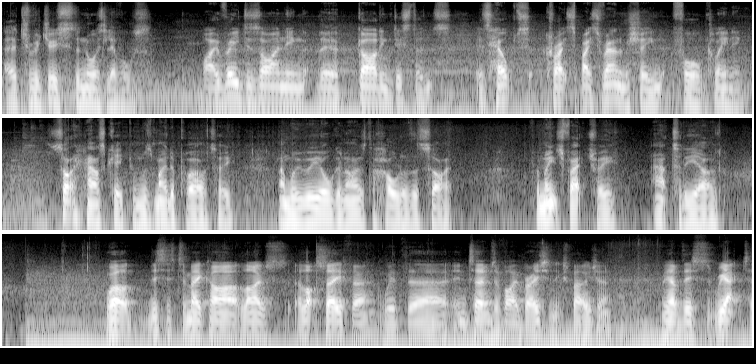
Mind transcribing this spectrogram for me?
uh, to reduce the noise levels. By redesigning the guarding distance, it's helped create space around the machine for cleaning. Site housekeeping was made a priority and we reorganised the whole of the site, from each factory out to the yard. Well, this is to make our lives a lot safer with, uh, in terms of vibration exposure. We have this React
